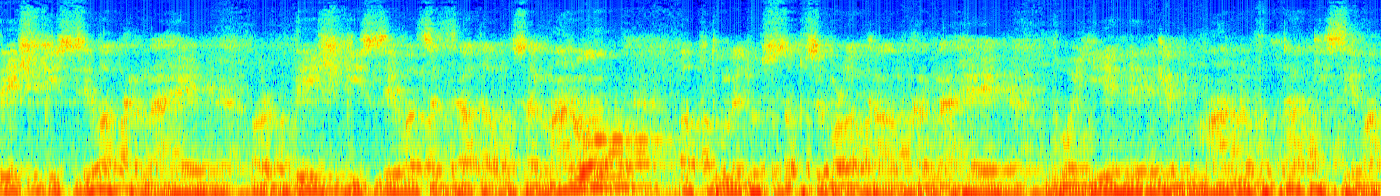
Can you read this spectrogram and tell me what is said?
دیش کی سیوا کرنا ہے۔ اور دیش کی سیوا سے زیادہ مسلمانوں، اب تمہیں جو سب سے بڑا کام کرنا ہے، وہ یہ ہے کہ مانوتا کی سیوا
